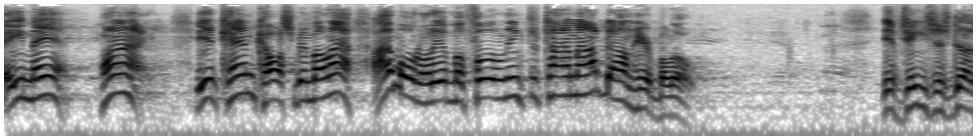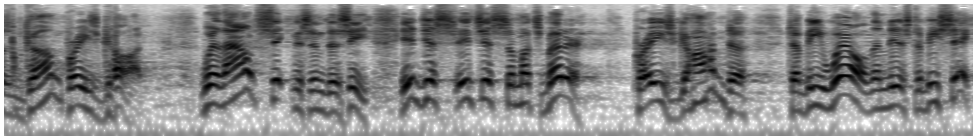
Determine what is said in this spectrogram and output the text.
Amen. Why? It can cost me my life. I'm going to live my full length of time out down here below. If Jesus doesn't come, praise God. Without sickness and disease. It just, it's just so much better, praise God, to, to be well than it is to be sick.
